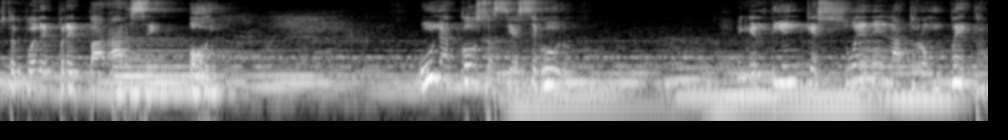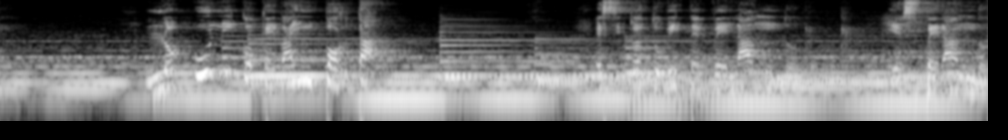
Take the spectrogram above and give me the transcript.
Usted puede prepararse hoy. Una cosa sí es seguro. En el día en que suene la trompeta, lo único que va a importar es si tú estuviste velando y esperando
